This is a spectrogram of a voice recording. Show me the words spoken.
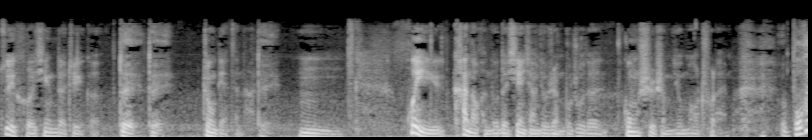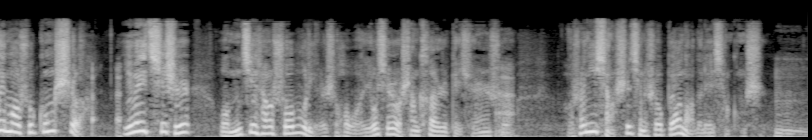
最核心的这个对对重点在哪里。对，嗯，会看到很多的现象，就忍不住的公式什么就冒出来吗。不会冒出公式了，因为其实我们经常说物理的时候，我尤其是我上课是给学生说，我说你想事情的时候不要脑子里想公式，嗯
